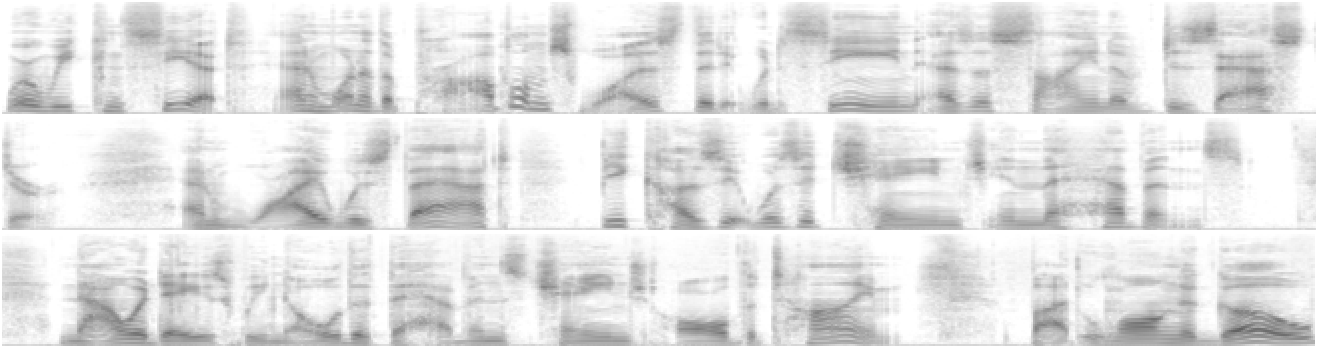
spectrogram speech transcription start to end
where we can see it. And one of the problems was that it was seen as a sign of disaster. And why was that? Because it was a change in the heavens. Nowadays, we know that the heavens change all the time. But long ago,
